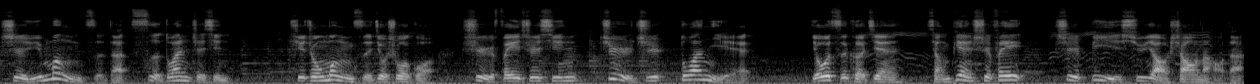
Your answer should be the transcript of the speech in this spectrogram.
是于孟子的四端之心。其中孟子就说过：“是非之心，智之端也。”由此可见，想辨是非是必须要烧脑的。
